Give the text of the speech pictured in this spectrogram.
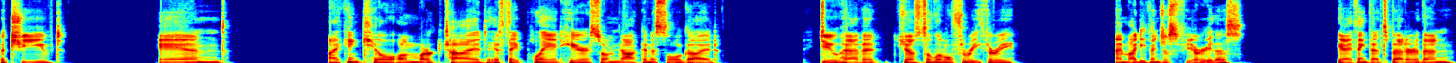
achieved. And I can kill a Murktide if they play it here, so I'm not going to Soul Guide. They do have it, just a little 3-3. I might even just Fury this. Yeah, I think that's better than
